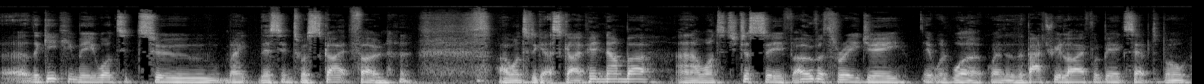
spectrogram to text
uh, the geeky me wanted to make this into a Skype phone. I wanted to get a Skype in number and I wanted to just see if over 3G it would work, whether the battery life would be acceptable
